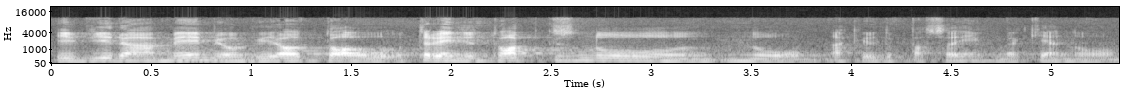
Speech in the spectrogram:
e virar meme ou virar o, o trend topics no, no aquele do passarinho, como é que é no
